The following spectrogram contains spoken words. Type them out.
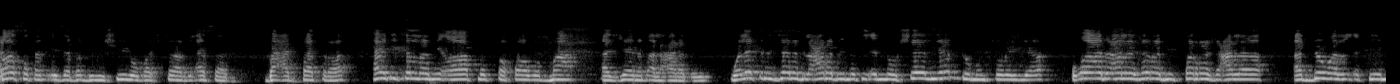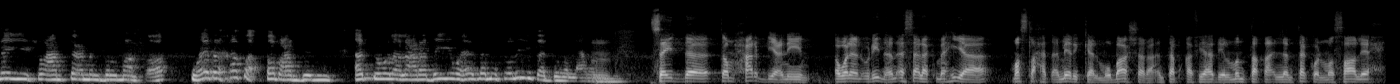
خاصة إذا بدهم يشيلوا بشار الأسد. بعد فترة. هذه كلها نقاط للتفاوض مع الجانب العربي ولكن الجانب العربي مثل إنه شال يده من سوريا وقعد على جنب يتفرج على الدول الاقليميه شو عم تعمل بالمنطقة. وهذا خطأ طبعا بين الدول العربية وهذا مسؤولية الدول العربية. سيد توم حرب يعني اولا أريد أن أسألك ما هي مصلحة أمريكا المباشرة أن تبقى في هذه المنطقة إن لم تكن مصالح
